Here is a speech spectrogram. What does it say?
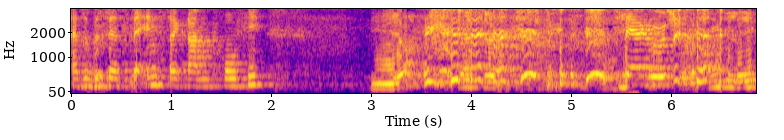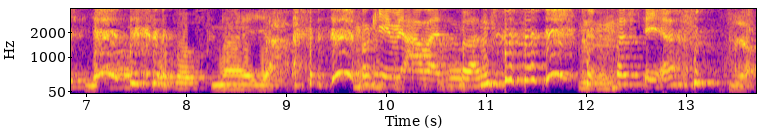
also bist jetzt der Instagram-Profi. Ja, sehr gut. Angelegt, ja, Fotos, naja. Okay, wir arbeiten dran. Mhm. Verstehe. Ja.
